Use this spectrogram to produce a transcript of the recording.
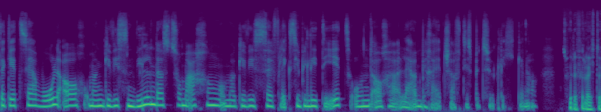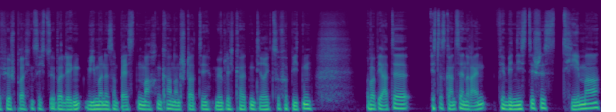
da geht es sehr wohl auch um einen gewissen Willen, das zu machen, um eine gewisse Flexibilität und auch eine Lernbereitschaft diesbezüglich. Genau. Das würde vielleicht dafür sprechen, sich zu überlegen, wie man es am besten machen kann, anstatt die Möglichkeiten direkt zu verbieten. Aber Beate, ist das Ganze ein rein feministisches Thema,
